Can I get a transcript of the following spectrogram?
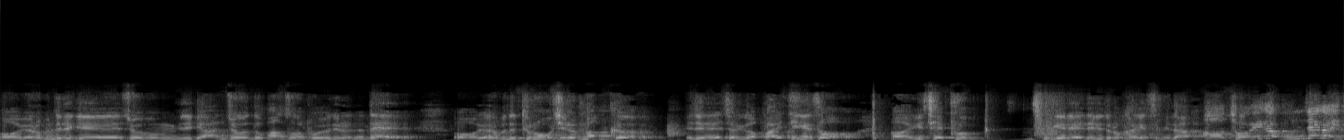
어, 여러분들에게 좀 이게 안 좋은 또 방송을 보여드렸는데, 어, 여러분들 들어오시는 만큼 이제 저희가 파이팅해서 어, 이 제품 소개를 해드리도록 하겠습니다. 어, 저희가 문제가 있,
